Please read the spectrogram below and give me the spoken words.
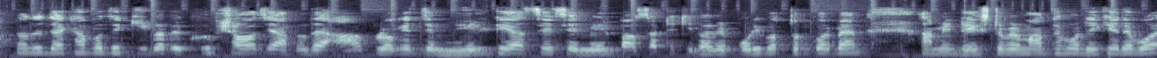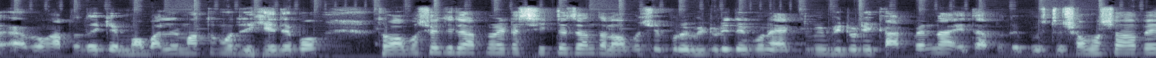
আপনাদের দেখাবো যে কীভাবে খুব সহজে আপনাদের আউটলুকের যে মেলটি আছে, সেই মেল পাসওয়ার্ডটি কীভাবে পরিবর্তন করবেন, আমি ডেস্কটপের মাধ্যমেও দেখিয়ে দেবো এবং আপনাদেরকে মোবাইলের মাধ্যমেও দেখিয়ে দেবো। তো অবশ্যই যদি আপনারা এটা শিখতে চান, তাহলে অবশ্যই পুরো ভিডিওটি দেখুন। একদমই ভিডিওটি কাটবেন না এটা আপনাদের বুঝতে সমস্যা হবে।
